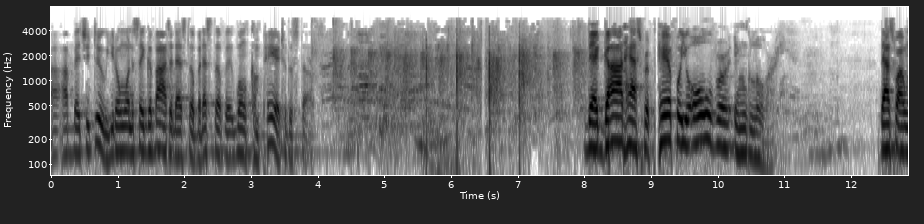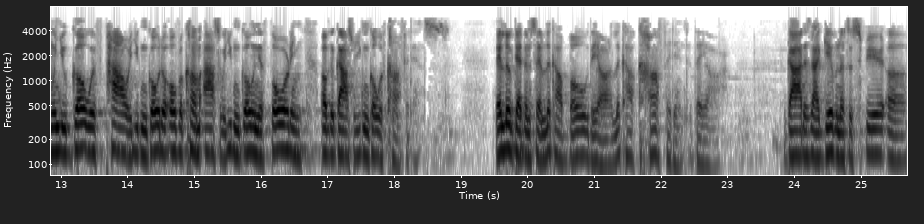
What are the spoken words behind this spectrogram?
I, I bet you do. You don't want to say goodbye to that stuff, but that stuff it won't compare to the stuff that God has prepared for you over in glory. That's why when you go with power, you can go to overcome obstacles. You can go in the authority of the gospel. You can go with confidence. They looked at them and said, Look how bold they are. Look how confident they are. God has not given us a spirit of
